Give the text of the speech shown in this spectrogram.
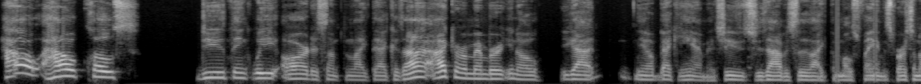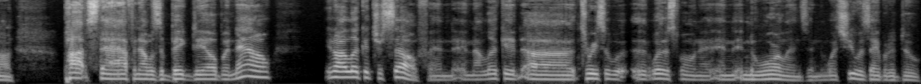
how how close do you think we are to something like that? Because I I can remember you know you got you know Becky Hammon. She's she's obviously like the most famous person on pop staff, and that was a big deal. But now you know, I look at yourself and and I look at uh, Teresa Weatherspoon in, in New Orleans and what she was able to do,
